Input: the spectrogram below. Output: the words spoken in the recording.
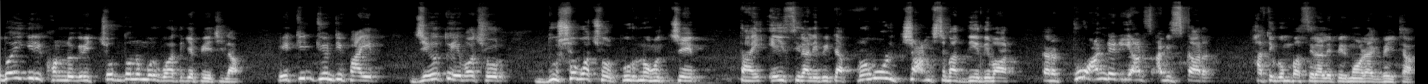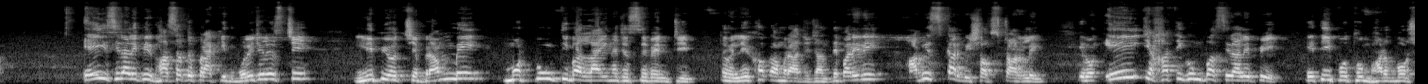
উদয়গিরি খণ্ডগিরি চোদ্দ নম্বর গুহা থেকে পেয়েছিলাম। এইটিন টোয়েন্টি ফাইভ যেহেতু এবছর দুশো বছর পূর্ণ হচ্ছে, তাই এই শিলালিপিটা প্রবল চান্স এবার দিয়ে দেওয়ার কারণ টু হান্ড্রেড ইয়ার্স আবিষ্কার হাতিগুম্পা শিলালিপির মনে রাখবে এটা। এই শিলালিপির ভাষা তো প্রাকৃত বলে চলে এসছে। লিপি হচ্ছে ব্রাহ্মী, মোট পঙ্ক্তি বা লাইন আছে সেভেন্টিন তবে লেখক আমরা আজও জানতে পারিনি। আবিষ্কার বিশপ স্টার্লিং এবং এই যে হাতিগুম্পা শিলালিপি এতেই প্রথম ভারতবর্ষ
